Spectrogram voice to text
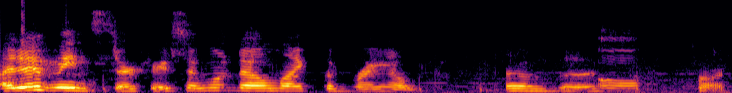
I didn't mean staircase. I went down like the ramp of the. Oh. Fuck.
